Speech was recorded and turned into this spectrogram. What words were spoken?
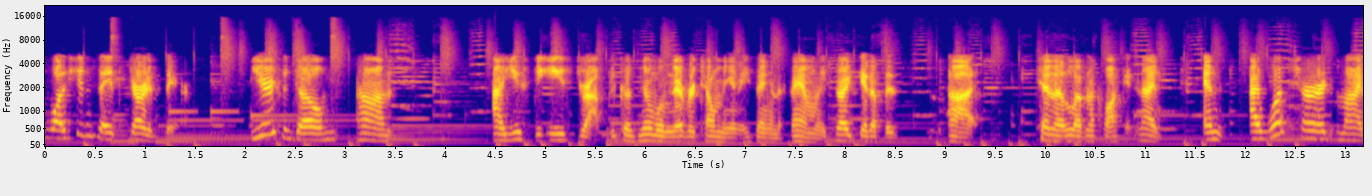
Well, I shouldn't say it started there. Years ago, um, I used to eavesdrop because no one would never tell me anything in the family. So I'd get up at uh, 10 or 11 o'clock at night. And I once heard my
